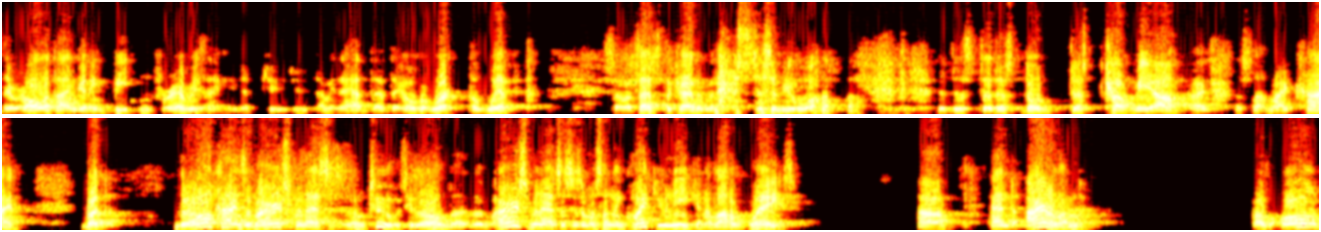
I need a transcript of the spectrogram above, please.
they were all the time getting beaten for everything. I mean, they had the, they overworked the whip. So if that's the kind of monasticism you want, just uh, just don't just count me out. I, that's not my kind. But there are all kinds of Irish monasticism too. See, all, the, the, Irish monasticism was something quite unique in a lot of ways. Uh, and Ireland, of all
